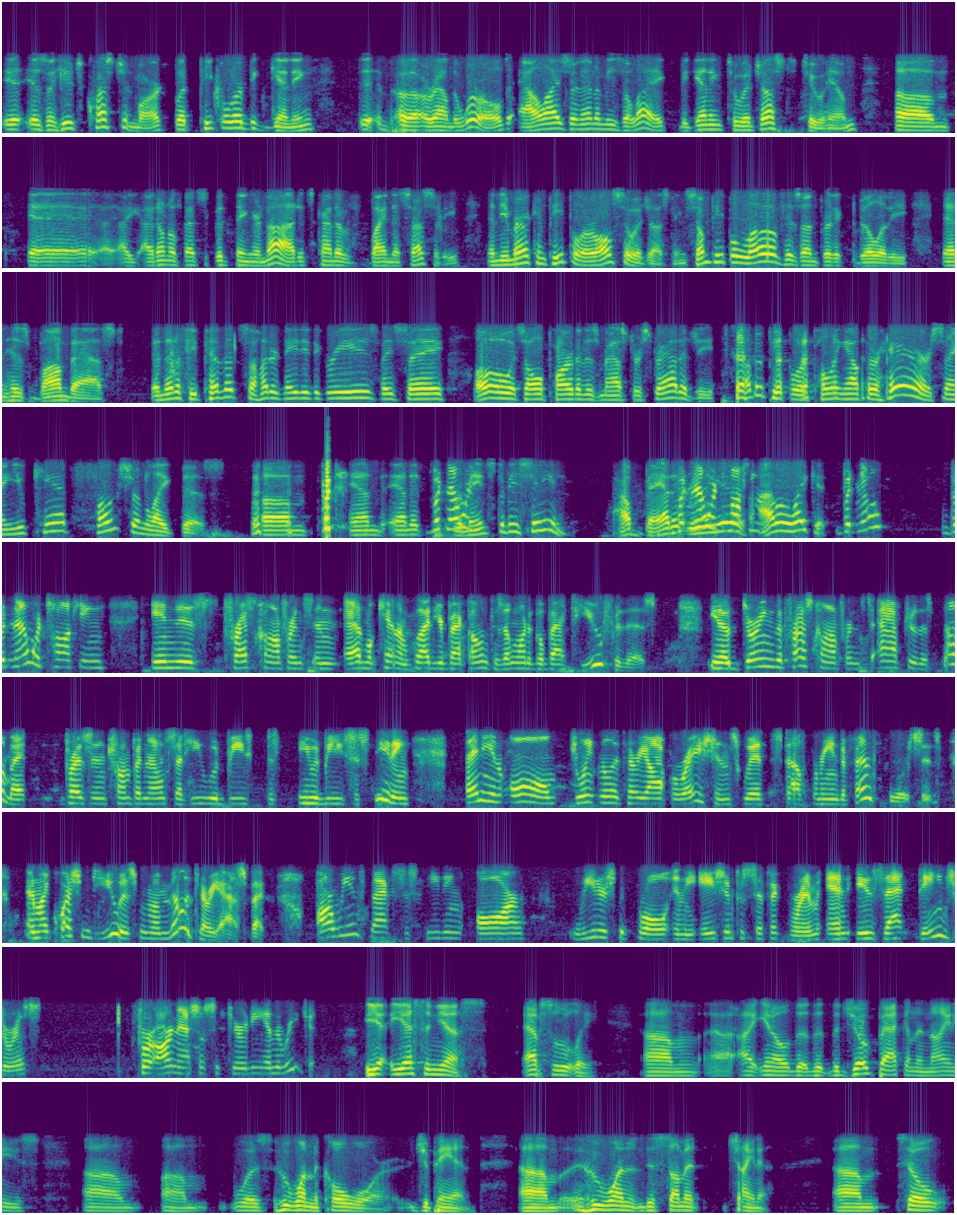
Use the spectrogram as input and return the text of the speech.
is a huge question mark, but people are beginning uh, around the world, allies and enemies alike, beginning to adjust to him. Um, uh, I, I don't know if that's a good thing or not. It's kind of by necessity. And the American people are also adjusting. Some people love his unpredictability and his bombast. And then if he pivots 180 degrees, they say, oh, it's all part of his master strategy. Other people are pulling out their hair saying, you can't function like this. Um, But and and it But remains to be seen how bad it But now really we're is. talking- I don't like it. but now, but now we're talking in this press conference. And Admiral Ken, I'm glad you're back on because I want to go back to you for this. You know, during the press conference after the summit, President Trump announced that he would be he would be succeeding any and all joint military operations with South Korean Defense Forces. And my question to you is from a military aspect, are we in fact succeeding our leadership role in the Asian Pacific Rim and is that dangerous for our national security in the region? Yeah, yes, and yes, absolutely. Um, I, you know, the, the the joke back in the '90s um, um, was who won the Cold War? Japan. Um, who won this summit? China. Um, so,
